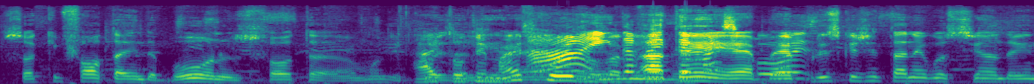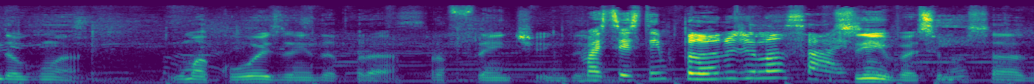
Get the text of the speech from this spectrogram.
Só que falta ainda bônus, falta um monte de coisa. Ah, então tem ali, mais né? coisas Ah, ainda Ah, ter tem, mais é, coisa. é por isso que a gente tá negociando ainda alguma, alguma coisa ainda pra, pra frente ainda. Mas vocês têm plano de lançar, Sim, então? vai ser lançado.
